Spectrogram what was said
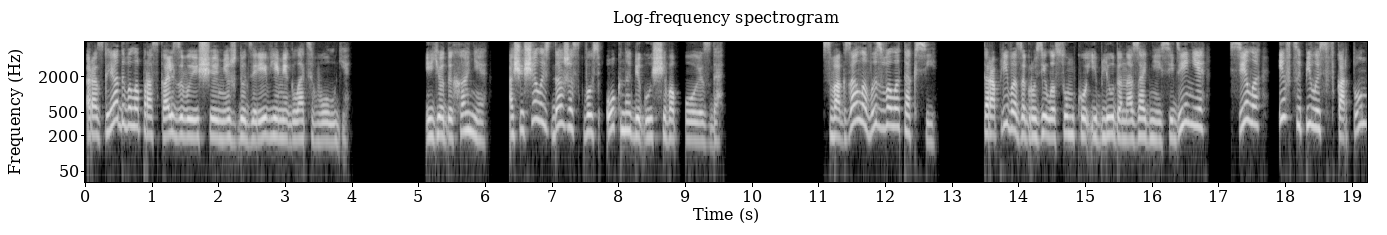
разглядывала проскальзывающую между деревьями гладь Волги. Ее дыхание ощущалось даже сквозь окна бегущего поезда. С вокзала вызвала такси. Торопливо загрузила сумку и блюдо на заднее сиденье, села и вцепилась в картон,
